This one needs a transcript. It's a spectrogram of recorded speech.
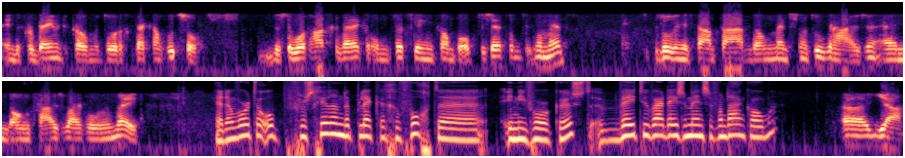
in de problemen te komen door het gebrek aan voedsel. Dus er wordt hard gewerkt om vluchtelingenkampen op te zetten op dit moment bedoeling is daar dan mensen naartoe verhuizen en dan verhuizen wij voor hen mee. Ja, dan wordt er op verschillende plekken gevochten in die voorkust. Weet u waar deze mensen vandaan komen? Uh, ja,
